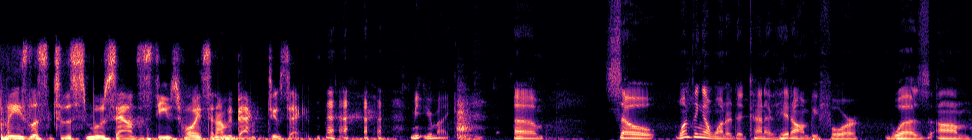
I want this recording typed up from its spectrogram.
please listen to the smooth sounds of Steve's voice, and I'll be back in two seconds. Mute your mic. Um, so one thing I wanted to kind of hit on before was, um,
